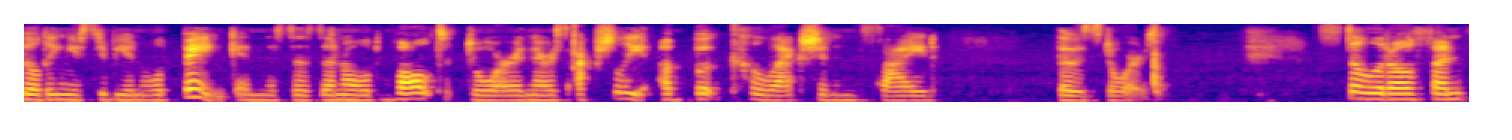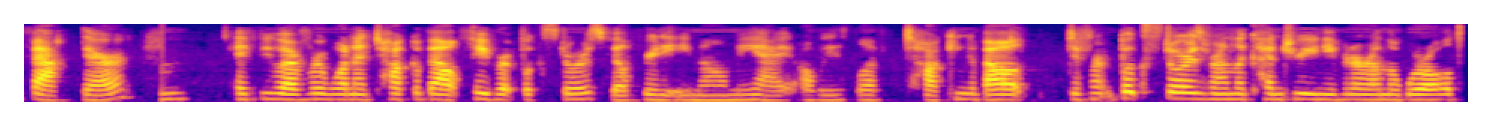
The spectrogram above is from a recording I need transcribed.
building used to be an old bank, and this is an old vault door, and there's actually a book collection inside those doors. Just a little fun fact there. If you ever want to talk about favorite bookstores, feel free to email me. I always love talking about different bookstores around the country and even around the world.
